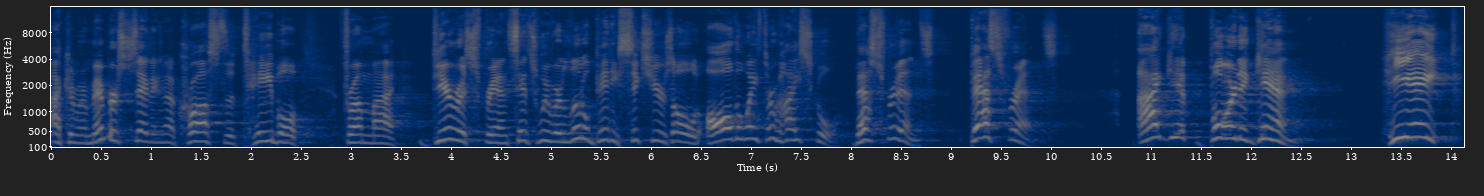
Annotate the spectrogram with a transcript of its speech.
I can remember sitting across the table from my dearest friend since we were little bitty, six years old, all the way through high school. Best friends, best friends. I get born again. He ain't.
